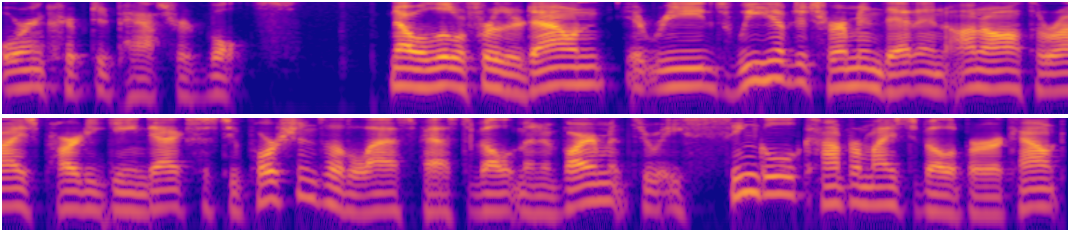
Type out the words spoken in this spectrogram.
or encrypted password vaults. Now, a little further down, it reads, we have determined that an unauthorized party gained access to portions of the LastPass development environment through a single compromised developer account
